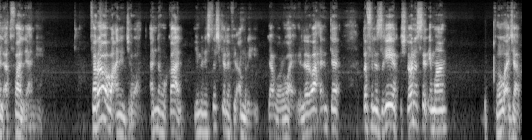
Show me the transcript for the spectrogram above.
الأطفال يعني فرووا عن الجواد. أنه قال لمن استشكل في عمره جابوا رواية قال له واحد أنت طفل صغير شلون تصير إمام؟ فهو أجاب.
